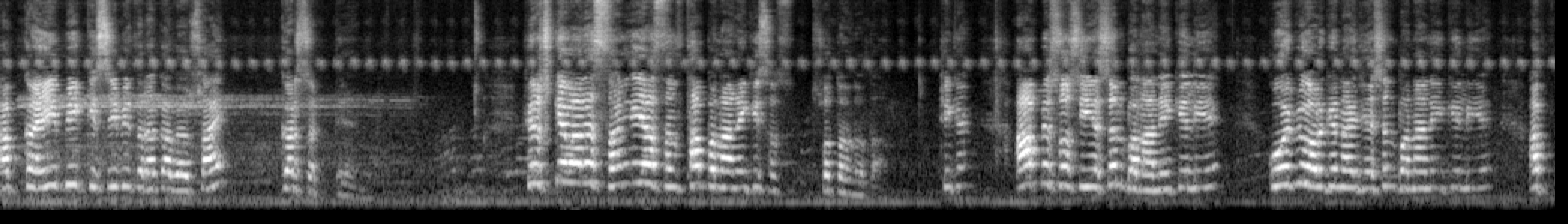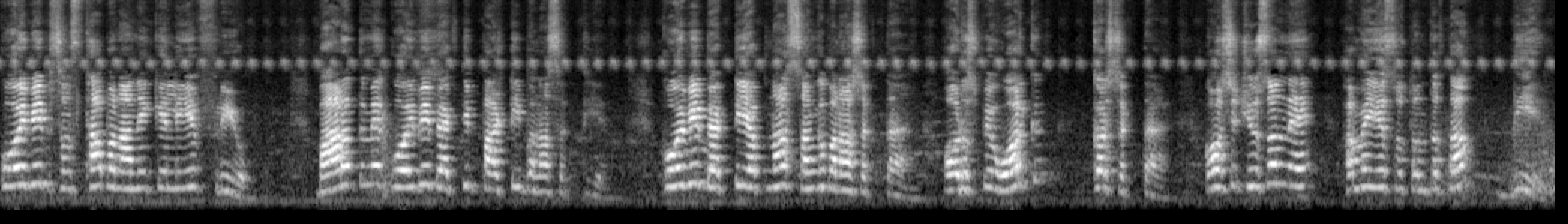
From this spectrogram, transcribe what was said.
आप कहीं भी किसी भी तरह का व्यवसाय कर सकते हैं। फिर उसके बाद संघ या संस्था बनाने की स्वतंत्रता, ठीक है? आप एसोसिएशन बनाने के लिए, कोई भी ऑर्गेनाइजेशन बनाने के लिए, आप कोई भी संस्था बनाने के लिए फ्री हो। भारत में कोई भी व्यक्ति पार्टी बना सकती है, कोई भी व्यक्ति अपना संघ बना सकता है और उस पर वर्क कर सकता है। कॉन्स्टिट्यूशन ने हमें ये स्वतंत्रता दी है।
